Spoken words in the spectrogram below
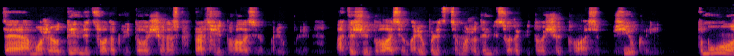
це може один відсоток від того, що насправді відбувалося в Маріуполі. А те, що відбувалося в Маріуполі, це може один відсоток від того, що відбувалося в всій Україні. Тому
